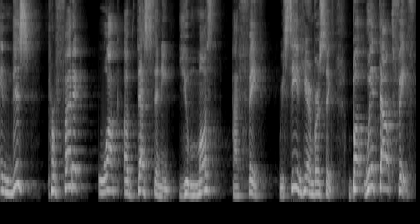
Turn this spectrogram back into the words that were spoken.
in this prophetic walk of destiny, you must have faith. We see it here in verse 6. But without faith,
